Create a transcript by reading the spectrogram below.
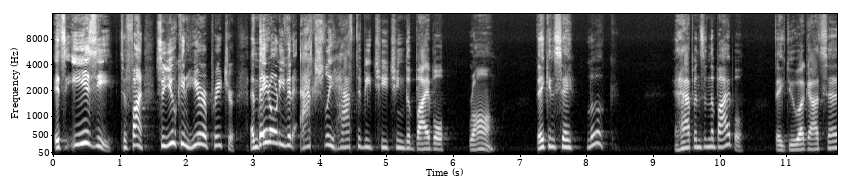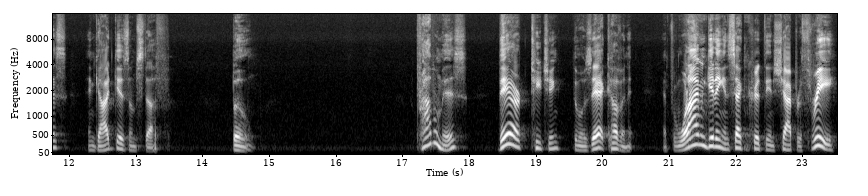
It's easy to find. So you can hear a preacher, and they don't even actually have to be teaching the Bible wrong. They can say, Look, it happens in the Bible. They do what God says, and God gives them stuff. Boom. Problem is, they are teaching the Mosaic covenant. And from what I'm getting in 2 Corinthians chapter 3,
